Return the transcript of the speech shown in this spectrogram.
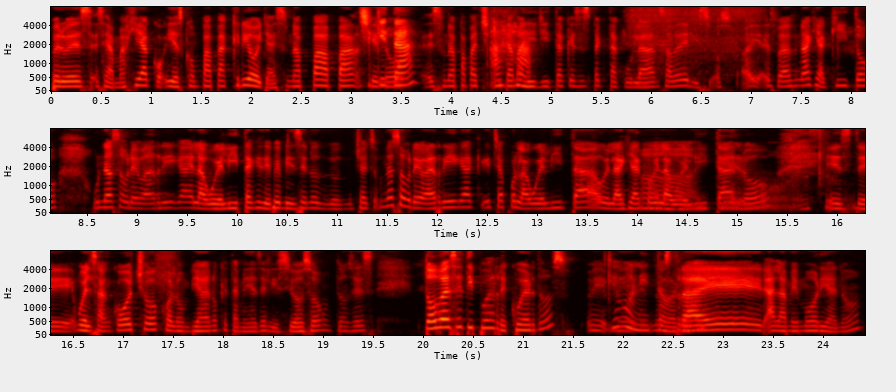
pero es, se llama giaco y es con papa criolla. Es una papa chiquita. es una papa chiquita amarillita que es espectacular, sabe delicioso. es un ajiaquito, una sobrebarriga de la abuelita, que siempre me dicen los, muchachos, una sobrebarriga que hecha por la abuelita o el ajiaco de la abuelita, ¿no? Este, o el sancocho colombiano que también es delicioso. Entonces, todo ese tipo de recuerdos eh, nos trae a la memoria, ¿no?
